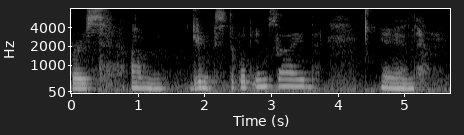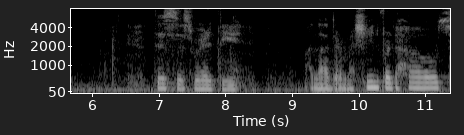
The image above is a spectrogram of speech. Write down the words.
first um, drinks to put inside and this is where the another machine for the house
